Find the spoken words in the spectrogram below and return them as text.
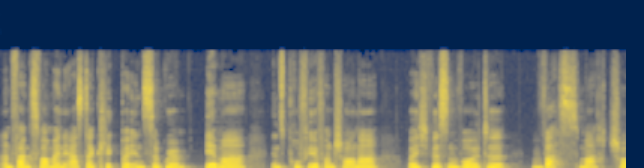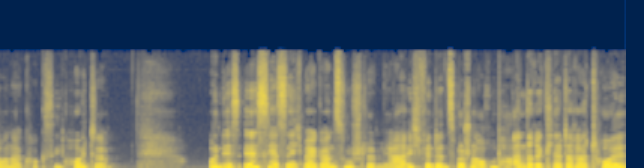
Anfangs war mein erster Klick bei Instagram immer ins Profil von Shauna, weil ich wissen wollte, was macht Shauna Coxey heute? Und es ist jetzt nicht mehr ganz so schlimm, ja. Ich finde inzwischen auch ein paar andere Kletterer toll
